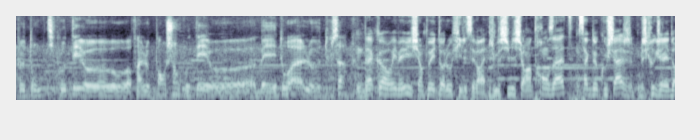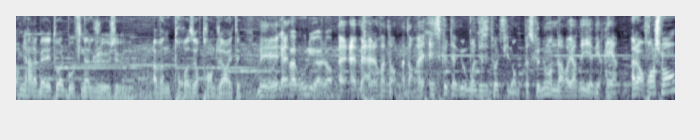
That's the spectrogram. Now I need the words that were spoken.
Peu ton petit côté, euh, enfin le penchant côté euh, ben, étoile, euh, tout ça. D'accord, oui, mais oui, je suis un peu étoilophile, c'est vrai. Je me suis mis sur un transat, un sac de couchage, mais j'ai cru que j'allais dormir à la belle étoile. Bon, au final, je, j'ai- à 23h30, j'ai arrêté. Mais, Il a pas voulu alors. euh, euh, mais alors attends, attends, est-ce que t'as vu au moins des étoiles filantes? Parce que nous on a regardé, il y avait rien. Alors, franchement,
